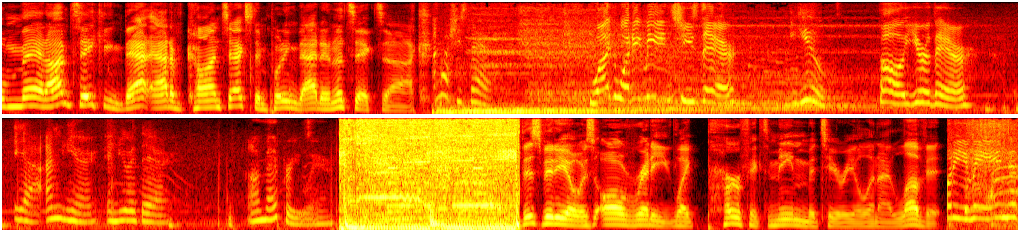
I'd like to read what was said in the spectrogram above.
Oh, man, I'm taking that out of context and putting that in a TikTok. Oh no, she's there. What? What do you mean she's there? You. Oh, you're there. Yeah, I'm here, and you're there. I'm everywhere. This video is already, like, perfect meme material, and I love it. What do you mean? Uh,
